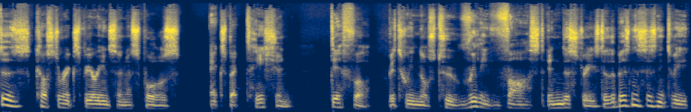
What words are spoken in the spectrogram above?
does customer experience and I suppose expectation differ between those two really vast industries? Do the businesses need to be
